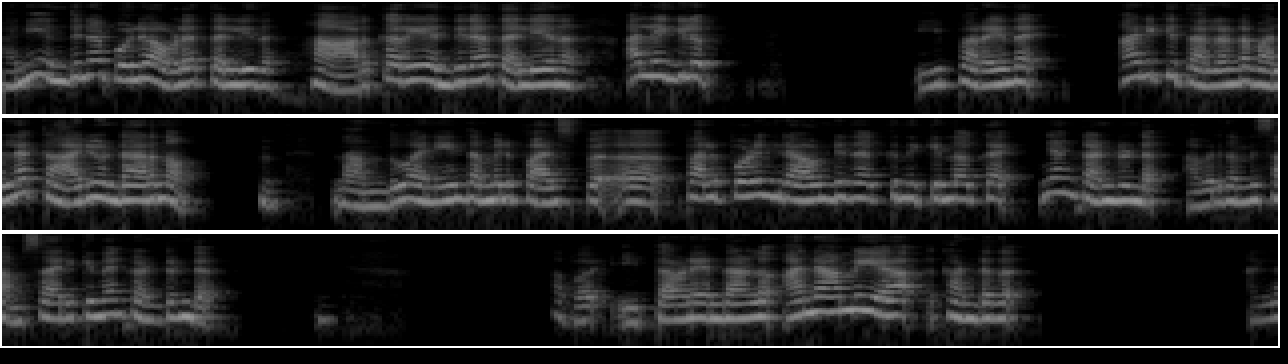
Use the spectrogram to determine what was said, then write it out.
അനി എന്തിനാ പോലും അവളെ തല്ലിയത്? ആർക്കറിയാം എന്തിനാ തല്ലിയെന്ന്? അല്ലെങ്കിലും ഈ പറയുന്ന അനിക്ക് തല്ലേണ്ട വല്ല കാര്യം ഉണ്ടായിരുന്നോ. നന്ദു അനിയും തമ്മിൽ പരസ്പ പലപ്പോഴും പലപ്പോഴും ഗ്രൗണ്ടിലൊക്കെ നിൽക്കുന്നതൊക്കെ ഞാൻ കണ്ടിട്ടുണ്ട്. അവർ തമ്മിൽ സംസാരിക്കുന്നതും കണ്ടിട്ടുണ്ട്. ഉം. അപ്പൊ ഇത്തവണ എന്താണല്ലോ അനാമിയ കണ്ടത്. അല്ല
